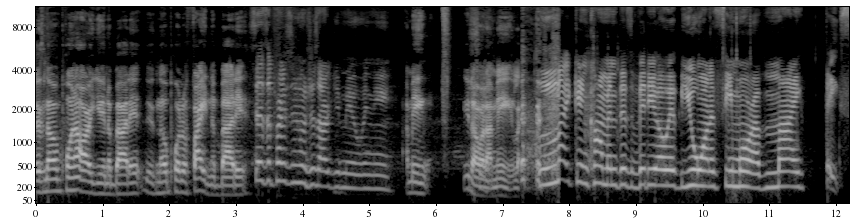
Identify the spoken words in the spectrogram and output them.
there's no point of arguing about it. There's no point of fighting about it. Says the person who just argued me with me. I mean, you know what I mean. Like, like and comment this video if you want to see more of my face.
